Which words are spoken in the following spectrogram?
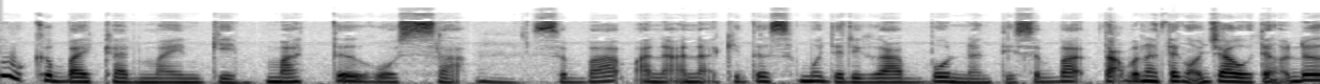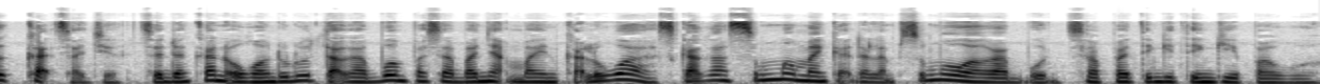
itu kebaikan main game mata rosak hmm. sebab anak-anak kita semua jadi rabun nanti sebab tak pernah tengok jauh tengok dekat saja sedangkan orang dulu tak rabun pasal banyak main kat luar sekarang semua main kat dalam semua orang rabun sampai tinggi-tinggi power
